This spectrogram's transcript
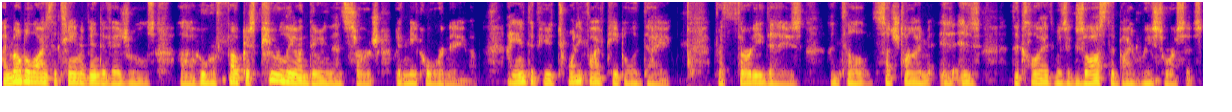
I mobilized a team of individuals uh, who were focused purely on doing that search with me coordinating them. I interviewed 25 people a day for 30 days until such time as the client was exhausted by resources.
